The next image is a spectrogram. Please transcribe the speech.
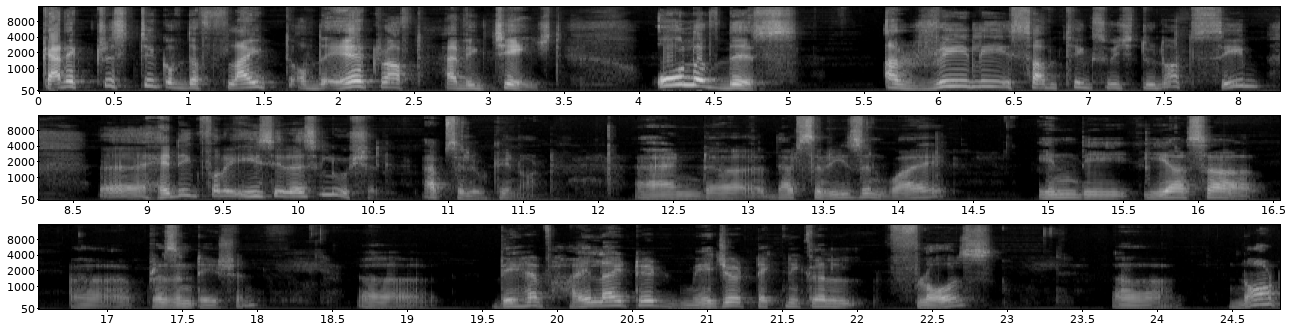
characteristic of the flight of the aircraft having changed. All of this are really some things which do not seem uh, heading for an easy resolution. Absolutely not. And uh, that's the reason why in the EASA uh, presentation, uh, they have highlighted major technical flaws, uh, not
